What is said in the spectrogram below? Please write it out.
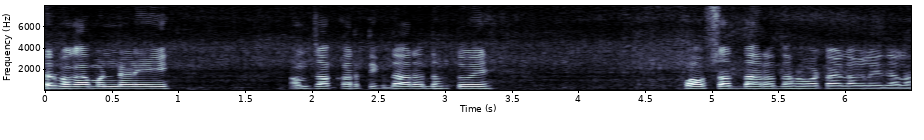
तर बघा मंडळी आमचा कार्तिक दार धरतोय. पावसात दार धर वाटायला लागलंय त्याला.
